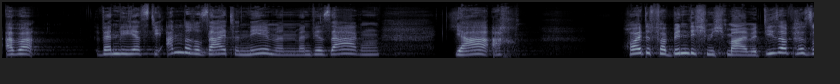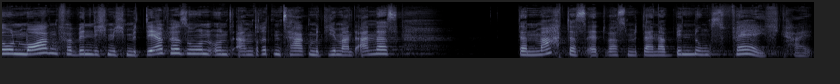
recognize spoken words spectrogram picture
Aber wenn wir jetzt die andere Seite nehmen, wenn wir sagen, ja, ach, heute verbinde ich mich mal mit dieser Person, morgen verbinde ich mich mit der Person und am dritten Tag mit jemand anders, dann macht das etwas mit deiner Bindungsfähigkeit.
